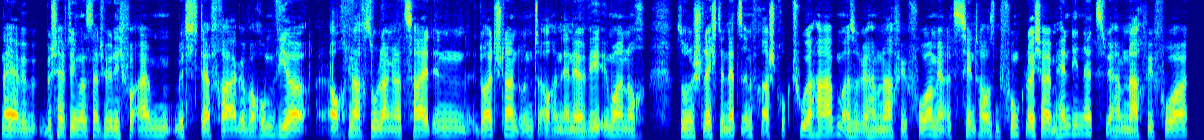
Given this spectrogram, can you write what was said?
Naja, wir beschäftigen uns natürlich vor allem mit der Frage, warum wir auch nach so langer Zeit in Deutschland und auch in NRW immer noch so eine schlechte Netzinfrastruktur haben. Also wir haben nach wie vor mehr als 10.000 Funklöcher im Handynetz. Wir haben nach wie vor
